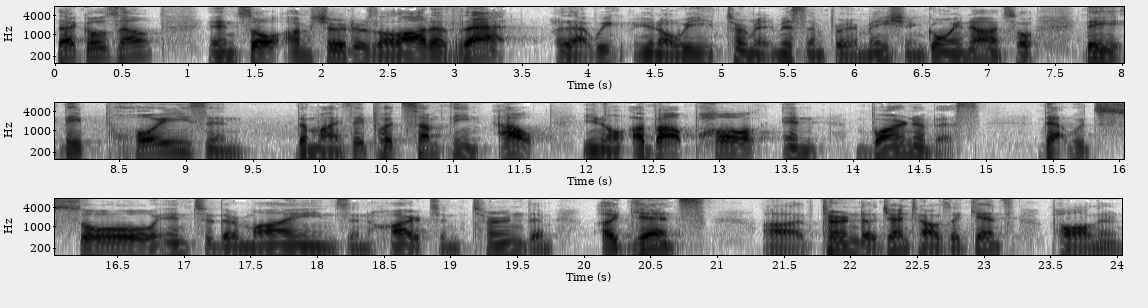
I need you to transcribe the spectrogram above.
that goes out. And so I'm sure there's a lot of that that we you know we term it misinformation going on. So they they poison the minds. They put something out, you know, about Paul and Barnabas that would sow into their minds and hearts and turn them against, uh, turn the Gentiles against Paul and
